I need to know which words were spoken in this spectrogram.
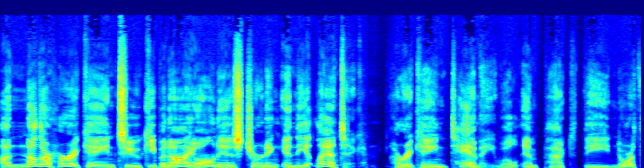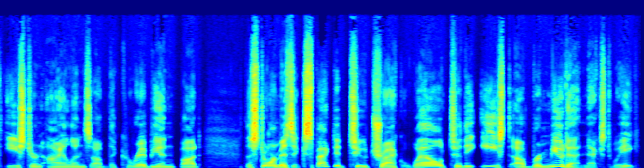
another hurricane to keep an eye on is churning in the Atlantic. Hurricane Tammy will impact the northeastern islands of the Caribbean, but the storm is expected to track well to the east of Bermuda next week.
